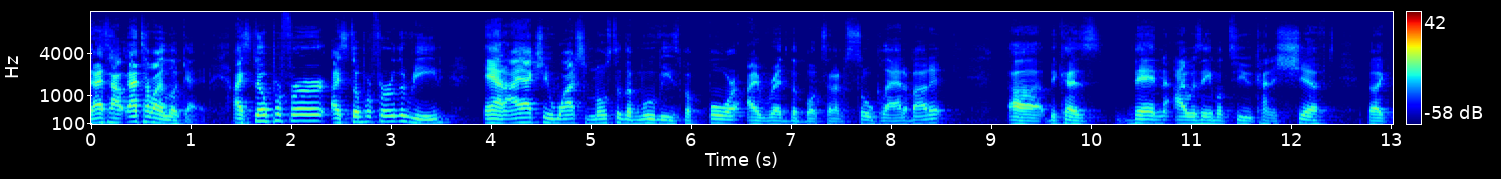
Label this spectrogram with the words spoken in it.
That's how that's how I look at it. I still prefer I still prefer the read and I actually watched most of the movies before I read the books and I'm so glad about it. Uh, because then I was able to kind of shift like,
